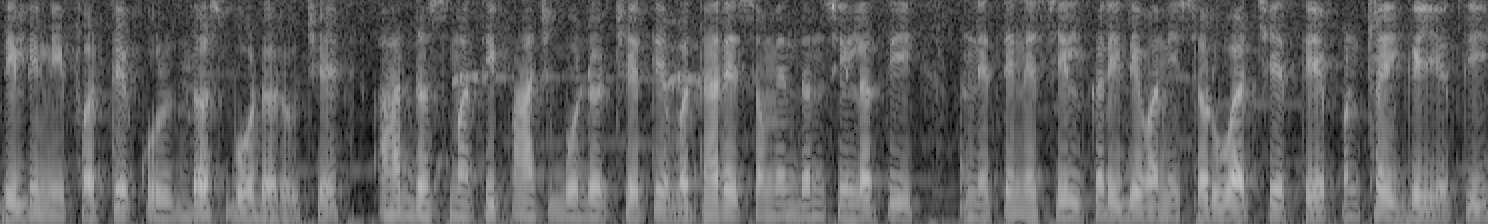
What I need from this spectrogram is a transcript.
દિલ્હીની ફરતે કુલ દસ બોર્ડરો છે. આ દસમાંથી પાંચ બોર્ડર છે તે વધારે સંવેદનશીલ હતી અને તેને સીલ કરી દેવાની શરૂઆત છે તે પણ થઈ ગઈ હતી.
